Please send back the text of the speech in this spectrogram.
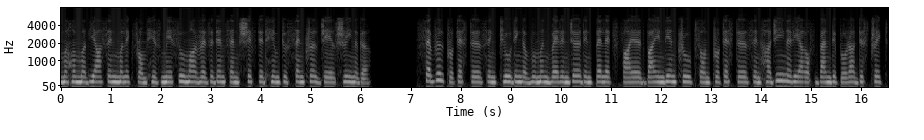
Muhammad Yasin Malik from his Maisuma residence and shifted him to Central Jail Srinagar. Several protesters including a woman were injured in pellets fired by Indian troops on protesters in Hajin area of Bandipora district,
